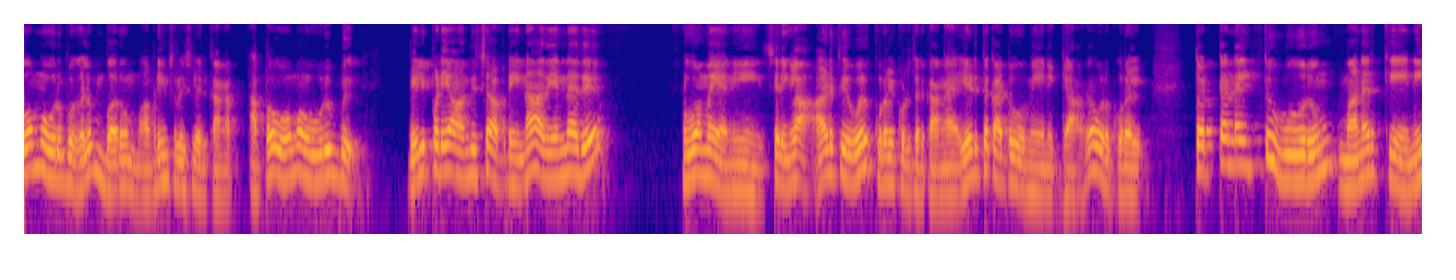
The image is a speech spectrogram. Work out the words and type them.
ஓம உறுப்புகளும் வரும் அப்படின்னு சொல்லி சொல்லியிருக்காங்க. அப்போ ஓம உறுப்பு வெளிப்படையாக வந்துச்சு அப்படின்னா அது என்னது? உவமை அணி. சரிங்களா? அடுத்து ஒரு குரல் கொடுத்துருக்காங்க. எடுத்துக்காட்டு உவமை அணிக்காக ஒரு குரல். தொட்டனைத்து ஊறும் மணற்கேணி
